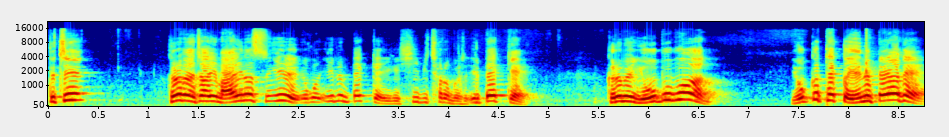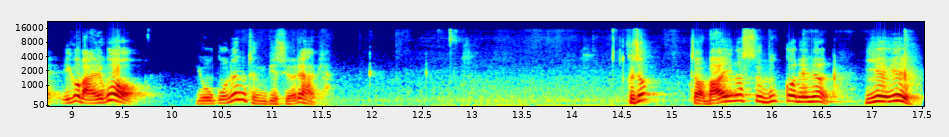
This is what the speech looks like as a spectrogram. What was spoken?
됐지? 그러면 자, 이 마이너스 1, 요거 1은 뺄게. 이게 12처럼 보여서 1 뺄게. 그러면 요 부분, 요 끝에 거 얘는 빼야 돼. 이거 말고 요거는 등비수열의 합이야. 그죠? 자, 마이너스 묶어내면 2의 1,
